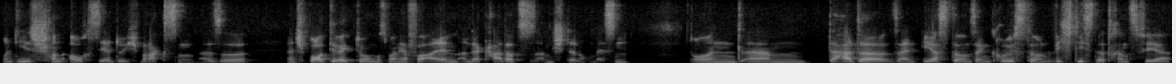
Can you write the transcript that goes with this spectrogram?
Und die ist schon auch sehr durchwachsen. Also ein Sportdirektor muss man ja vor allem an der Kaderzusammenstellung messen. Und ähm, da hat er sein erster und sein größter und wichtigster Transfer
